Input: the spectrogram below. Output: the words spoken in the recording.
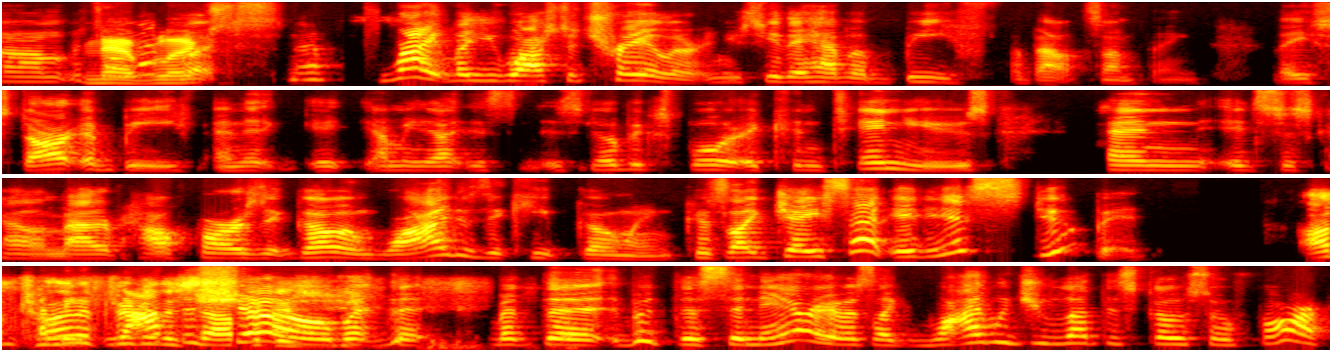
Um, Netflix. Netflix. Right, but you watch the trailer and you see they have a beef about something. They start a beef, and it, it I mean, it's, it's no big spoiler. It continues, and it's just kind of a matter of how far does it go and why does it keep going? Because, like Jay said, it is stupid. I'm trying I mean, to figure this out. Show, but the but the but the scenario is like, why would you let this go so far?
